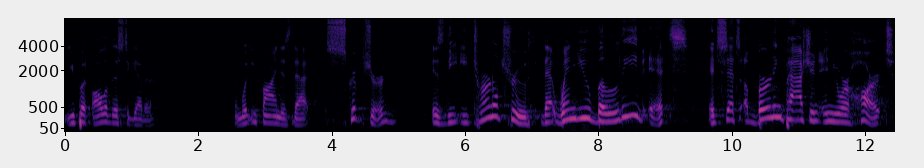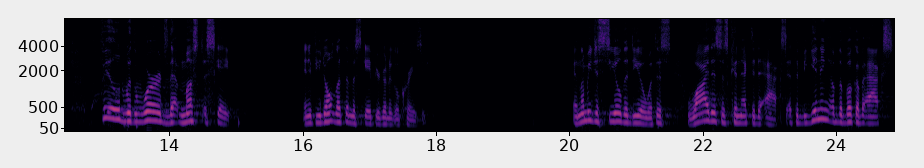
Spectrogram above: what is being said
You put all of this together, And what you find is that Scripture is the eternal truth that when you believe it, it sets a burning passion in your heart filled with words that must escape. And if you don't let them escape, you're going to go crazy. And let me just seal the deal with this why this is connected to Acts. At the beginning of the book of Acts,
